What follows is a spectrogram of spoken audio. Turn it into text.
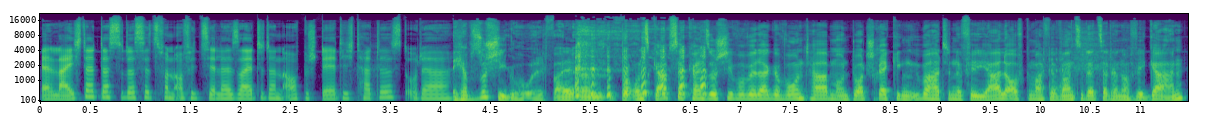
erleichtert, dass du das jetzt von offizieller Seite dann auch bestätigt hattest? Oder? Ich habe Sushi geholt, weil ähm, bei uns gab es ja kein Sushi, wo wir da gewohnt haben und dort schräg gegenüber hatte eine Filiale aufgemacht. Wir waren zu der Zeit ja noch vegan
